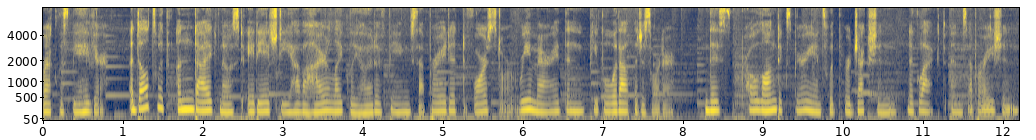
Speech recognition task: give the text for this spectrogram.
reckless behavior. Adults with undiagnosed ADHD have a higher likelihood of being separated, divorced, or remarried than people without the disorder. This prolonged experience with rejection, neglect, and separation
